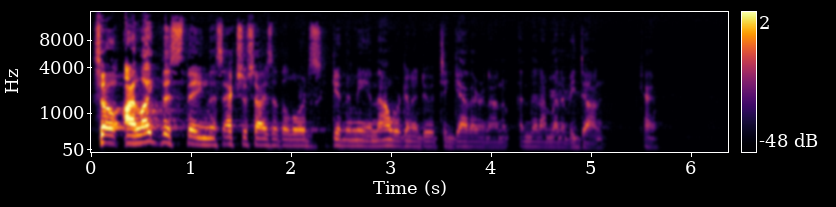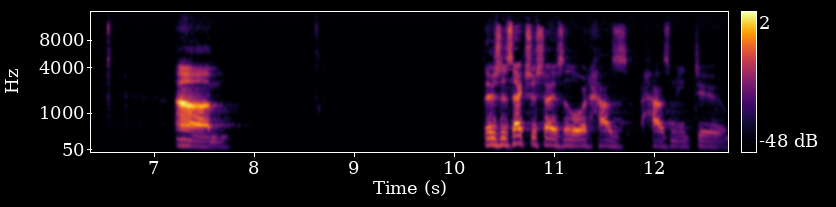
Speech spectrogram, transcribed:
So I like this thing, this exercise that the Lord's given me, and now we're going to do it together, and, I'm, and then I'm going to be done. Okay. Um, there's this exercise the Lord has, has me do,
